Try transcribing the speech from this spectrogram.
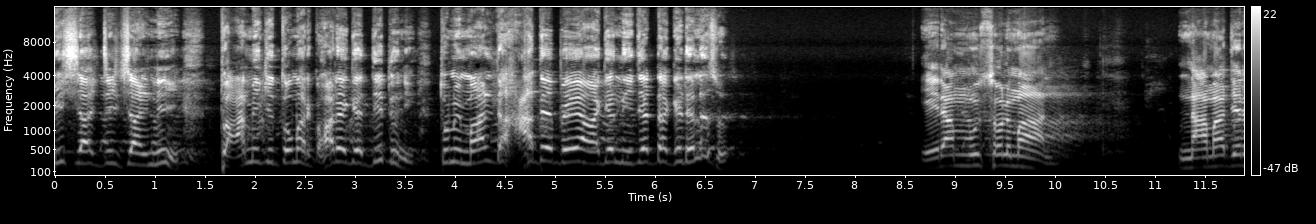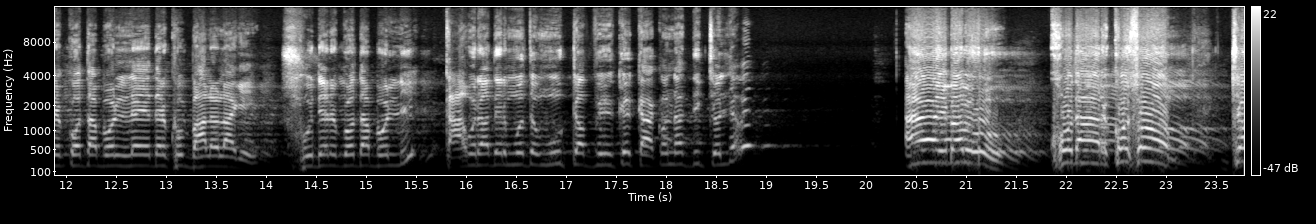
বিশ্বাস টিশ্বাস নেই? তো আমি কি তোমার ঘরে গিয়ে দিতুনি? তুমি মালটা হাতে পেয়ে আগে নিজেরটা কেটে লেছো? এরা মুসলমান। নামাজের কথা বললে এদের খুব ভালো লাগে। সুদের কথা বললি কাবরাদের মতো মুখটা বেঁকে কাকনার দিক চলে যাবে। এই বাবু, খোদার কসম, যে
